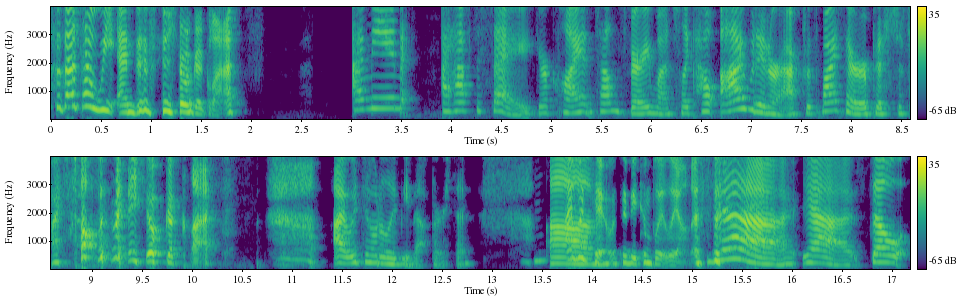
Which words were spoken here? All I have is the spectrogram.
so that's how we ended the yoga class. I mean, I have to say, your client sounds very much like how I would interact with my therapist if I saw them in a yoga class. I would totally be that person. Um, I would too, to be completely honest. Yeah, yeah. So,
